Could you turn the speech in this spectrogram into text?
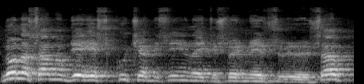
Но на самом деле есть куча объяснений на эти, что имеется в виду Исав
